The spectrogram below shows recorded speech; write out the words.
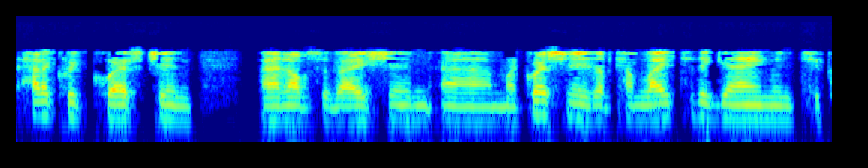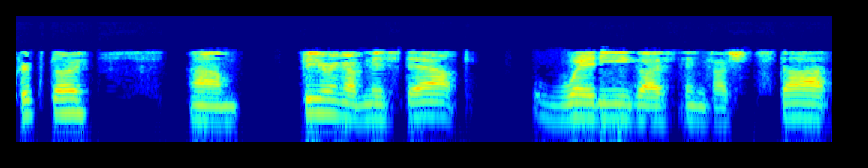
Had a quick question and observation. Um, my question is, I've come late to the game into crypto. Um, fearing I've missed out. Where do you guys think I should start?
